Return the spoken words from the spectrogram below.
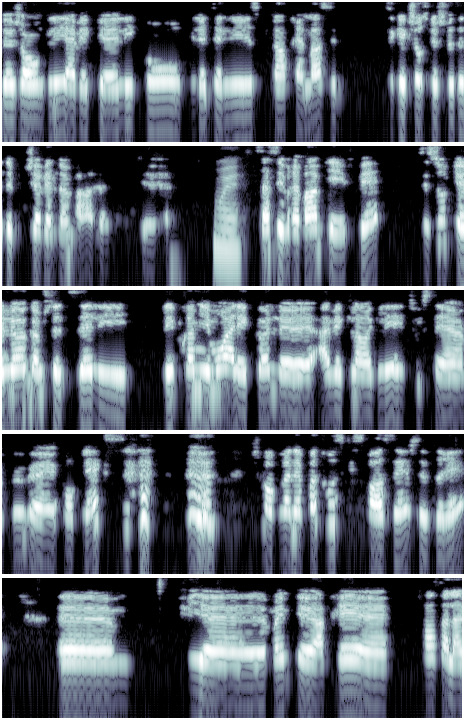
de jongler avec les cours, puis le tennis, puis l'entraînement. C'est, c'est quelque chose que je faisais depuis que j'avais 9 ans. Là. ouais. Ça s'est vraiment bien fait. C'est sûr que là, comme je te disais, les, les premiers mois à l'école euh, avec l'anglais et tout, c'était un peu euh, complexe. je comprenais pas trop ce qui se passait, je te dirais. Euh, puis même qu'après, je pense à la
